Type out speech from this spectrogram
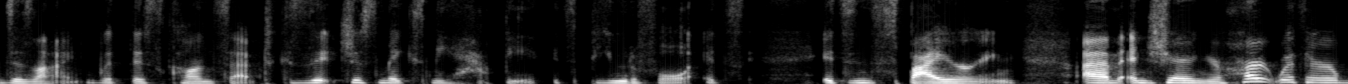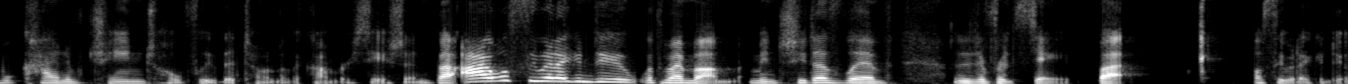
design with this concept because it just makes me happy it's beautiful it's it's inspiring um, and sharing your heart with her will kind of change hopefully the tone of the conversation but i will see what i can do with my mom i mean she does live in a different state but I'll see what I can do.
